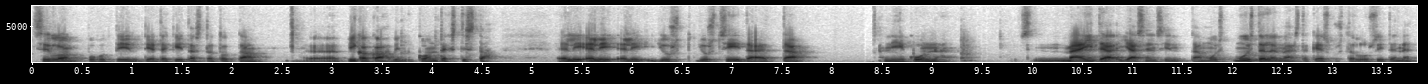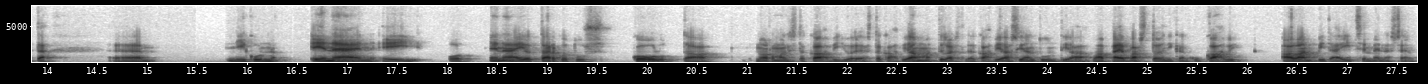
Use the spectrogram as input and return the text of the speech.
Silloin puhuttiin tietenkin tästä tota, pikakahvin kontekstista, eli, eli, eli just, just siitä, että niin kun, mä itse jäsensin tai muistelen vähän sitä keskustelua siten, että niin kun enää ei, ole, enää ei ole tarkoitus kouluttaa normaalista kahvijuojasta kahviammattilaista tai kahviasiantuntijaa, vaan päinvastoin ikään kuin kahvialan pitää itse mennä sen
